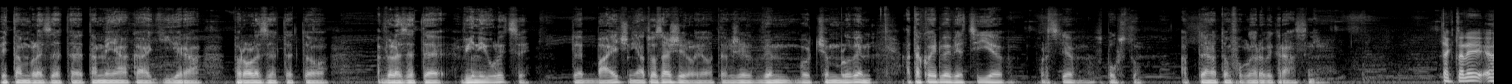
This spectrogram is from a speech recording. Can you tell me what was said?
vy tam vlezete, tam je nějaká díra, prolezete to a vylezete v jiný ulici. to je báječný, já to zažil, jo, takže vím, o čem mluvím. A takové dvě věcí je prostě spoustu. A to je na tom Foglerovi krásný. Tak tady uh,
